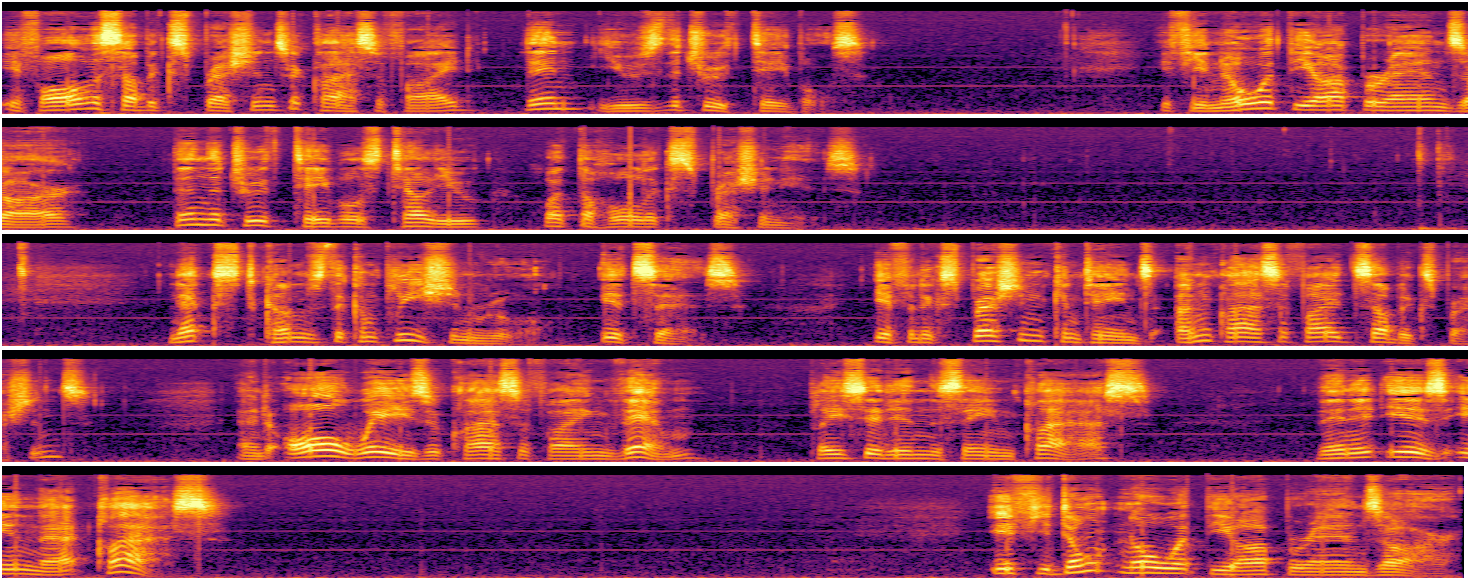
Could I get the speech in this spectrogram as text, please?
if all the subexpressions are classified, then use the truth tables. If you know what the operands are, then the truth tables tell you what the whole expression is. Next comes the completion rule. It says, if an expression contains unclassified subexpressions, and all ways of classifying them place it in the same class, then it is in that class. If you don't know what the operands are,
